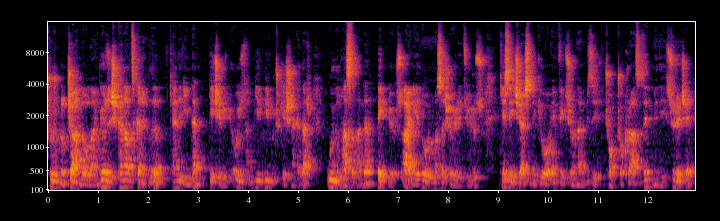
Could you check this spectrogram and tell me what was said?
çocukluk çağında olan gözyaşı kanal tıkanıklığı kendiliğinden geçebiliyor. O yüzden 1-1,5 yaşına kadar uygun hastalarda bekliyoruz. Aileye doğru masaj öğretiyoruz. Kese içerisindeki o enfeksiyonlar bizi çok çok rahatsız etmediği sürece,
